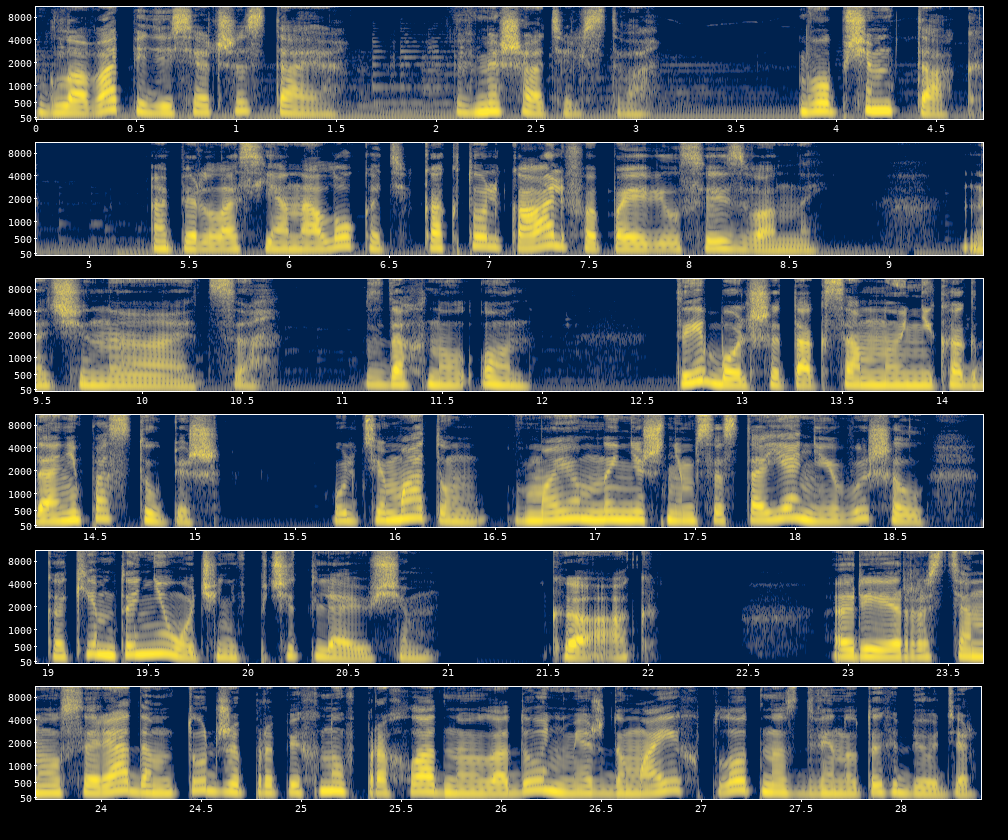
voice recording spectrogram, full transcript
Глава 56. Вмешательство. В общем, так. Оперлась я на локоть, как только Альфа появился из ванной. «Начинается», — вздохнул он. «Ты больше так со мной никогда не поступишь». Ультиматум в моем нынешнем состоянии вышел каким-то не очень впечатляющим. «Как?» Риер растянулся рядом, тут же пропихнув прохладную ладонь между моих плотно сдвинутых бедер,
